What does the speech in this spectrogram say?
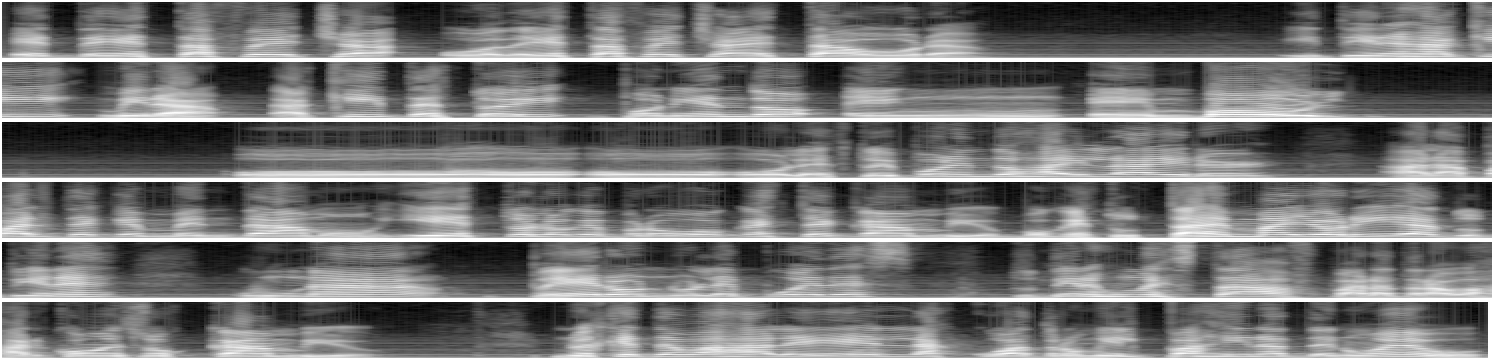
es de esta fecha o de esta fecha a esta hora. Y tienes aquí, mira, aquí te estoy poniendo en, en bold o, o, le estoy poniendo highlighter a la parte que enmendamos. Y esto es lo que provoca este cambio. Porque tú estás en mayoría, tú tienes una, pero no le puedes, tú tienes un staff para trabajar con esos cambios. No es que te vas a leer las 4.000 páginas de nuevo,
